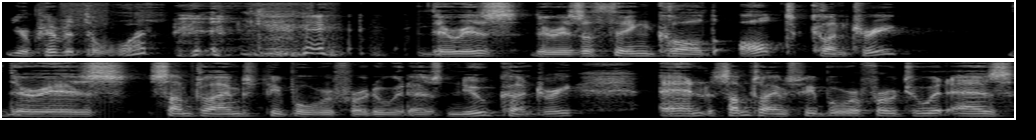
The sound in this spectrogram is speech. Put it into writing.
your pivot to what?" there is there is a thing called alt country. There is sometimes people refer to it as new country, and sometimes people refer to it as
